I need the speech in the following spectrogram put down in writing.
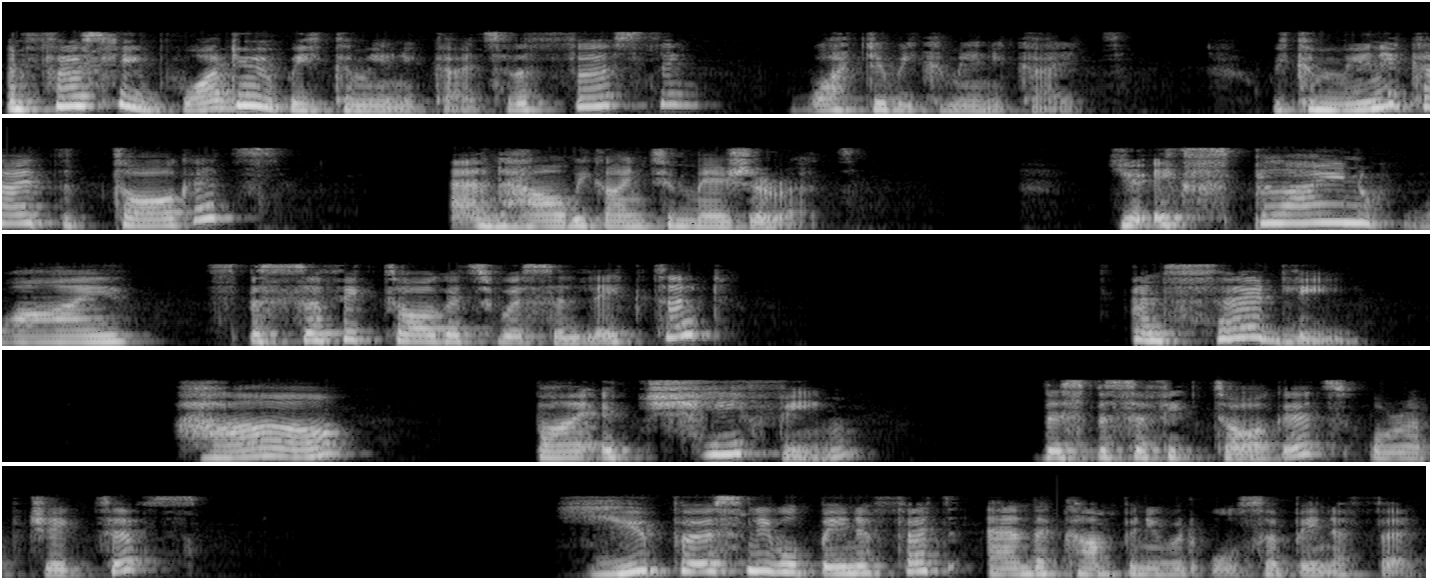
And firstly, what do we communicate? So the first thing, what do we communicate? We communicate the targets and how we're going to measure it. You explain why specific targets were selected. And thirdly, how by achieving the specific targets or objectives, you personally will benefit and the company would also benefit.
